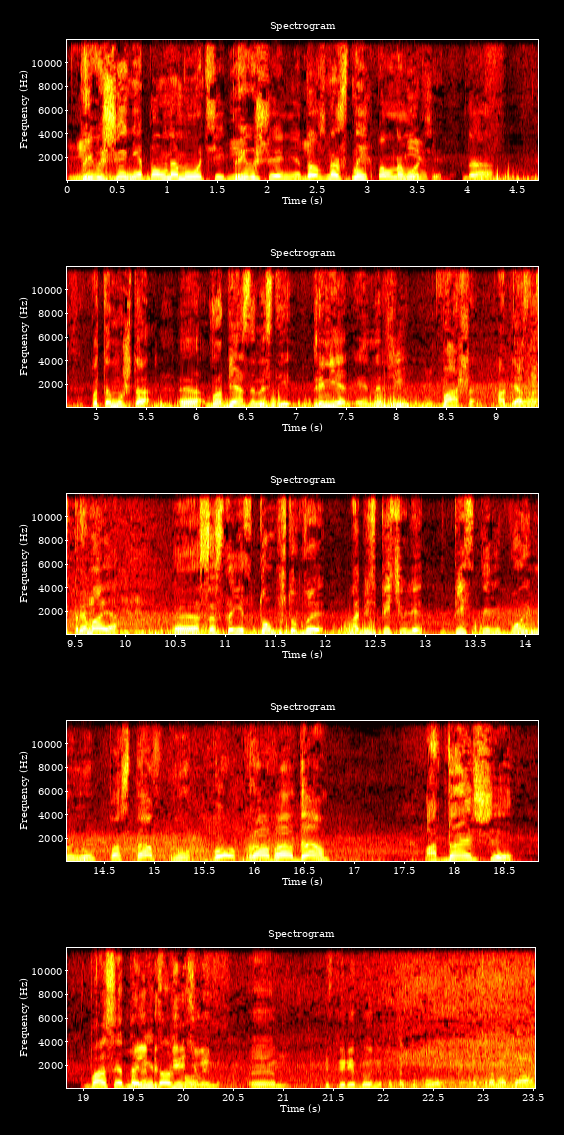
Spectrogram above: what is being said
Нет. Превышение полномочий, Нет. превышение Нет. должностных полномочий. Да. Потому что э, в обязанности Premier Energy, ваша обязанность прямая, э, состоит в том, чтобы вы обеспечивали бесперебойную поставку по проводам. А дальше вас это Мы не должно. обеспечиваем эм, бесперебойную поставку по проводам,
